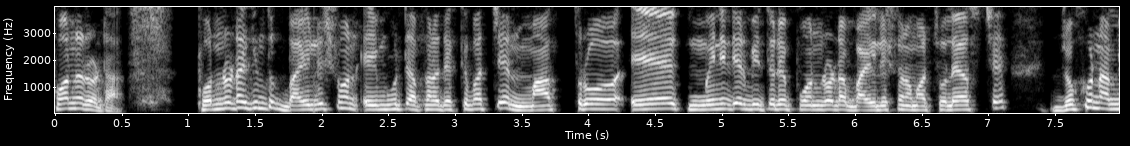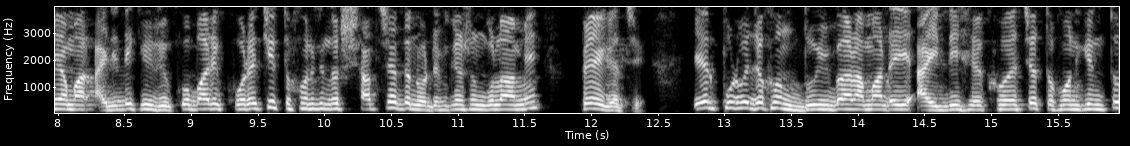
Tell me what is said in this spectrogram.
পনেরোটা। পনেরোটা কিন্তু ভাইলেশন এই মুহূর্তে আপনারা দেখতে পাচ্ছেন। মাত্র এক মিনিটের ভিতরে পনেরোটা ভাইলেশন আমার চলে আসছে। যখন আমি আমার আইডিটিকে রিকভারি করেছি, তখন কিন্তু সাথে সাথে নোটিফিকেশনগুলো আমি পেয়ে গেছি। এর পূর্বে যখন দুইবার আমার এই আইডি হ্যাক হয়েছে, তখন কিন্তু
